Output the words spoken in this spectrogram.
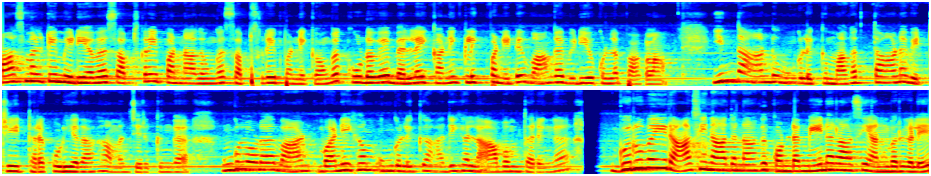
மாஸ் மல்டி மீடியாவை சப்ஸ்கிரைப் பண்ணாதவங்க சப்ஸ்கிரைப் பண்ணிக்கோங்க. கூடவே பெல் கிளிக் பண்ணிவிட்டு வாங்க வீடியோக்குள்ளே பார்க்கலாம். இந்த ஆண்டு உங்களுக்கு மகத்தான வெற்றியை தரக்கூடியதாக அமைஞ்சிருக்குங்க. உங்களோட வணிகம் உங்களுக்கு அதிக லாபம் தருங்க. குருவை ராசிநாதனாக கொண்ட மீனராசி அன்பர்களே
